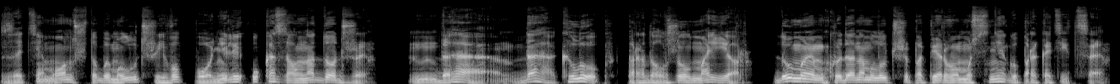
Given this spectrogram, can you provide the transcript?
Затем он, чтобы мы лучше его поняли, указал на доджи. «Да, да, клуб», — продолжил майор. «Думаем, куда нам лучше по первому снегу прокатиться».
